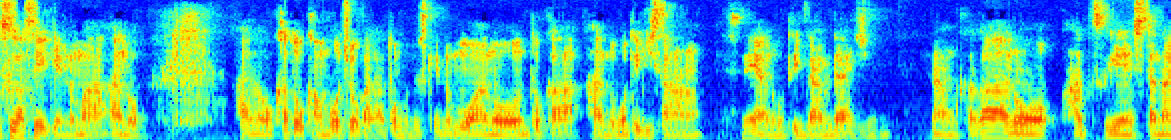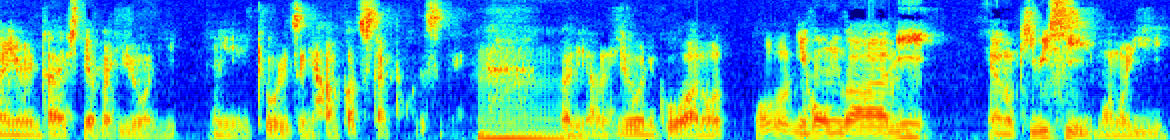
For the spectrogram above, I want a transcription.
菅政権の、まああの、あの、加藤官房長官だと思うんですけども、あの、とか、あの、茂木さんですね、あの、茂木外務大臣なんかが、あの、発言した内容に対して、やっぱり非常に、えー、強烈に反発したりとかですね。やっぱり、あの、非常にこう、あの、日本側に、あの、厳しいもの言い、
